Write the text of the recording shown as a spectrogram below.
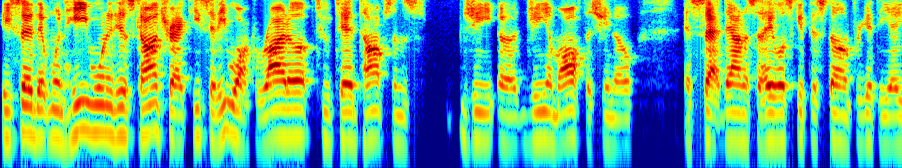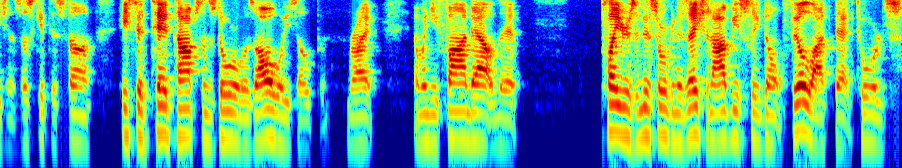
He said that when he wanted his contract, he said he walked right up to Ted Thompson's G, uh, GM office, you know, and sat down and said, Hey, let's get this done. Forget the agents. Let's get this done. He said Ted Thompson's door was always open, right? And when you find out that players in this organization obviously don't feel like that towards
